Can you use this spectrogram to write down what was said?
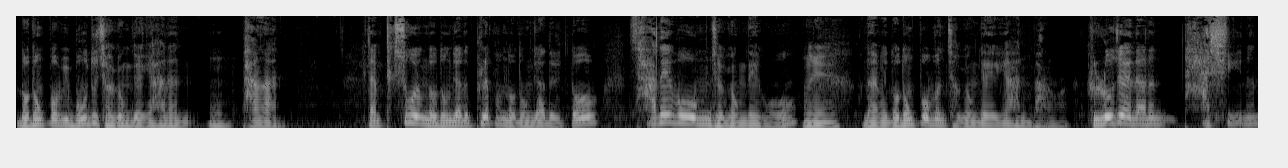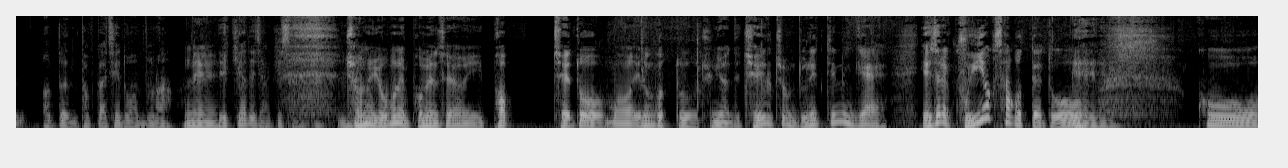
노동법이 모두 적용되게 하는 음. 방안. 그다음 에 특수고용 노동자들, 플랫폼 노동자들도 4대 보험 적용되고 네. 그다음에 노동법은 적용되게 하는 방안. 근로자의 날은 다시는 어떤 법과 제도와 문화 네. 이렇게 해야 되지 않겠습니까? 음. 저는 요번에 보면서요, 이 법, 제도 뭐 이런 것도 중요한데 제일 좀 눈에 띄는 게 예전에 구이역 사고 때도 예. 그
